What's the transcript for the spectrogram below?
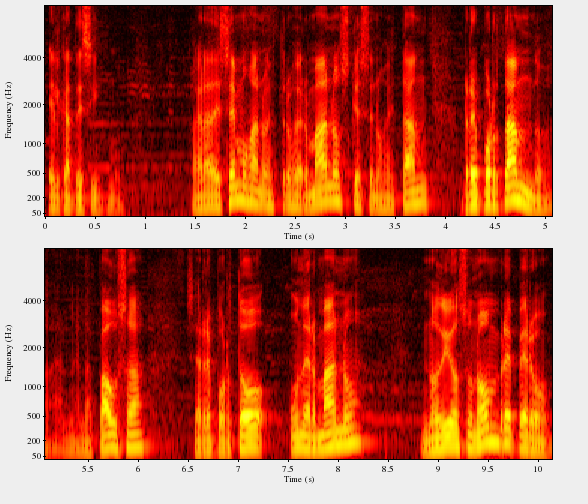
el catecismo. Agradecemos a nuestros hermanos que se nos están reportando. En la pausa se reportó un hermano, no dio su nombre, pero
